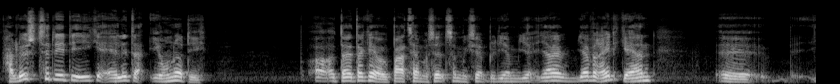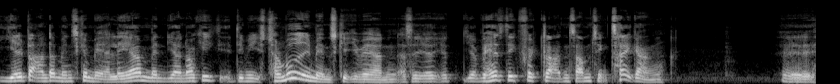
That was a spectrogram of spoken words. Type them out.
har lyst til det, det er ikke alle, der evner det. Og der, der kan jeg jo bare tage mig selv som eksempel. Jamen, jeg, jeg, jeg vil rigtig gerne øh, hjælpe andre mennesker med at lære, men jeg er nok ikke det mest tålmodige menneske i verden. Altså, jeg, jeg, jeg vil helst ikke forklare den samme ting tre gange. Øh,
